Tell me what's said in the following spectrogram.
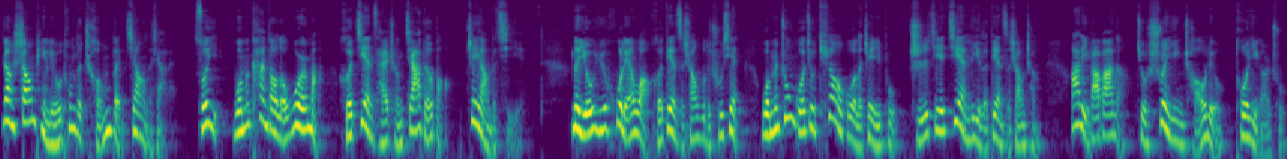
让商品流通的成本降了下来。所以，我们看到了沃尔玛和建材城、家得宝这样的企业。那由于互联网和电子商务的出现，我们中国就跳过了这一步，直接建立了电子商城。阿里巴巴呢，就顺应潮流，脱颖而出。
